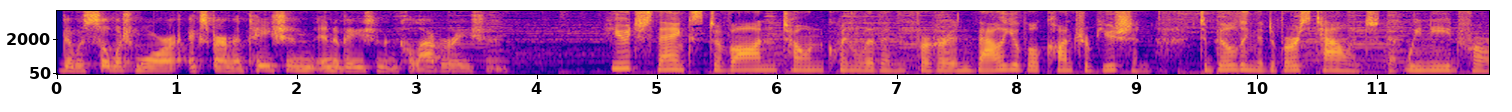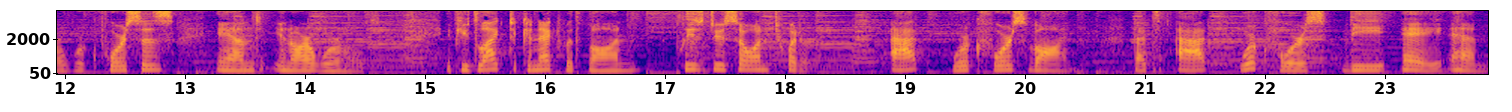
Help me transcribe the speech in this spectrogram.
there was so much more experimentation, innovation, and collaboration. Huge thanks to Van Ton-Quinlivan for her invaluable contribution to building the diverse talent that we need for our workforces and in our world. If you'd like to connect with Van, please do so on Twitter at Workforce Van. That's at Workforce V A N.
